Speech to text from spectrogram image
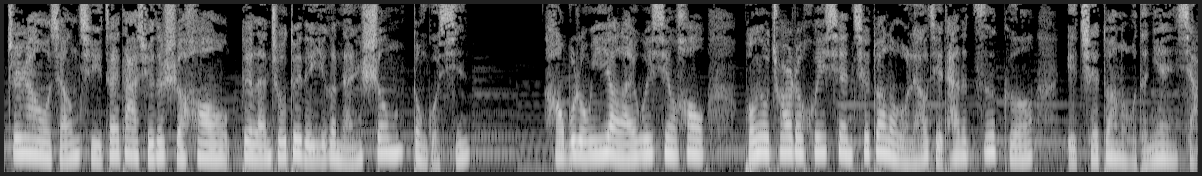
这让我想起在大学的时候对篮球队的一个男生动过心，好不容易要来微信后，朋友圈的灰线切断了我了解他的资格，也切断了我的念想。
